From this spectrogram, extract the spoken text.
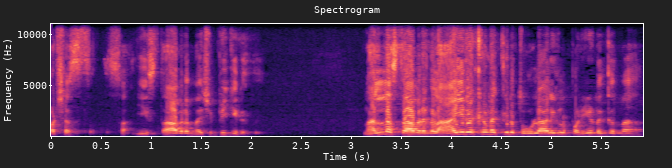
പക്ഷെ ഈ സ്ഥാപനം നശിപ്പിക്കരുത്. നല്ല സ്ഥാപനങ്ങൾ ആയിരക്കണക്കിന് തൊഴിലാളികൾ പണിയെടുക്കുന്ന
